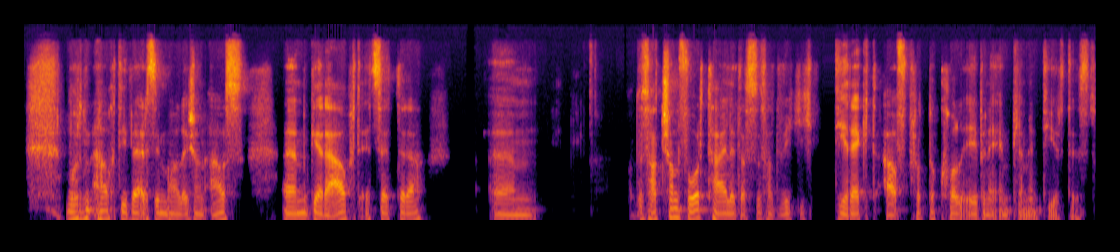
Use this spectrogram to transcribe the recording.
wurden auch diverse Male schon ausgeraubt ähm, etc. Ähm, das hat schon Vorteile, dass es halt wirklich direkt auf Protokollebene implementiert ist.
